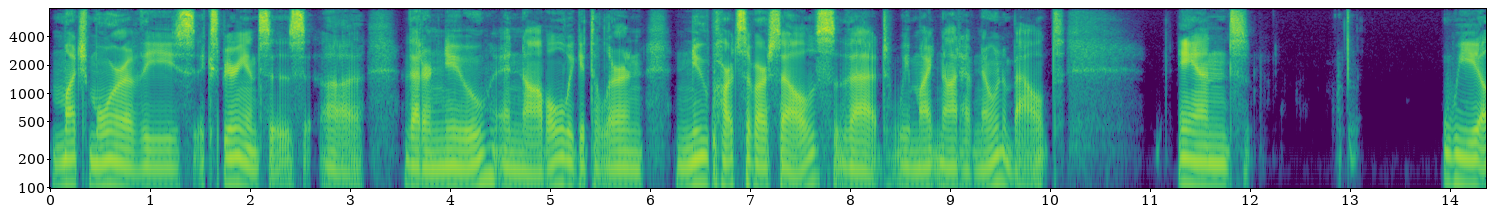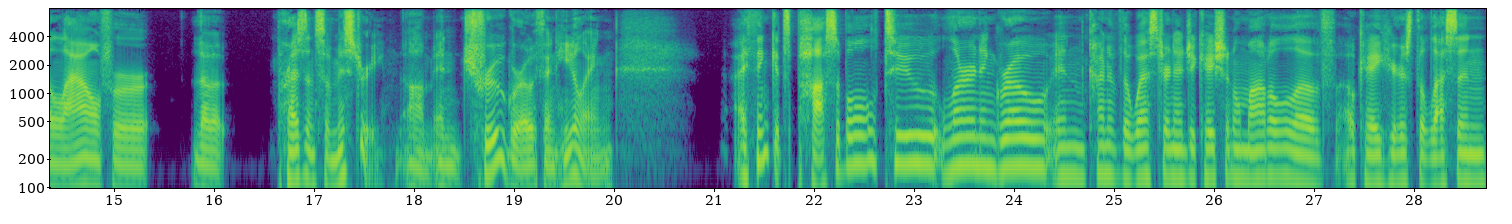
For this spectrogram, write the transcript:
much more of these experiences uh, that are new and novel. We get to learn new parts of ourselves that we might not have known about. And we allow for the presence of mystery um, and true growth and healing I think it's possible to learn and grow in kind of the Western educational model of, okay, here's the lesson,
